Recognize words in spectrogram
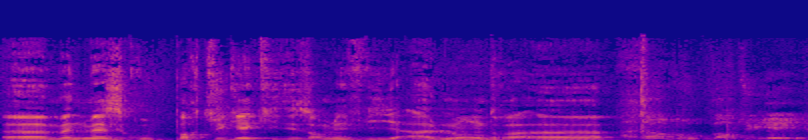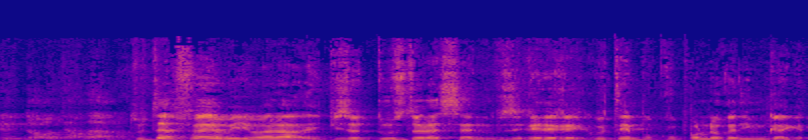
euh, Manmes, groupe portugais qui désormais vit à Londres. euh, Attends, groupe portugais, ils viennent de Rotterdam? Tout à fait, oui, voilà, épisode 12 de la scène. Vous irez les réécouter pour comprendre le running gag.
